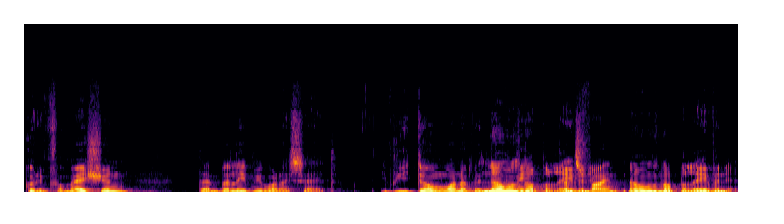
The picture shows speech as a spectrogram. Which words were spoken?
good information, then believe me when I said. If you don't want to believe no one's me, not believing that's you. fine. No one's not believing you.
